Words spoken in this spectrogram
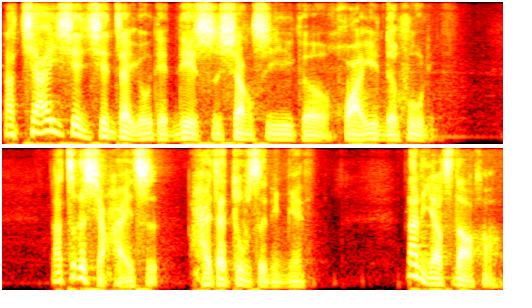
那嘉义县现在有点类似，像是一个怀孕的妇女。那这个小孩子还在肚子里面。那你要知道哈，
